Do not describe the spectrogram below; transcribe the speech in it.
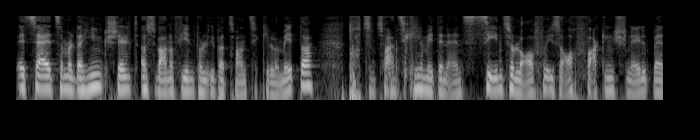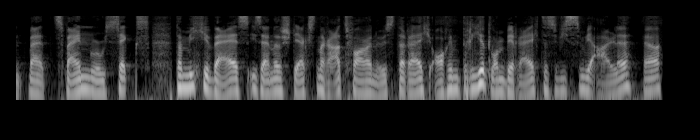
Es sei jetzt einmal dahingestellt, also es waren auf jeden Fall über 20 Kilometer. Trotzdem 20 Kilometer in 1,10 zu laufen ist auch fucking schnell bei, bei 206. Der Michi Weiß ist einer der stärksten Radfahrer in Österreich, auch im Triathlon-Bereich, das wissen wir alle, ja.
